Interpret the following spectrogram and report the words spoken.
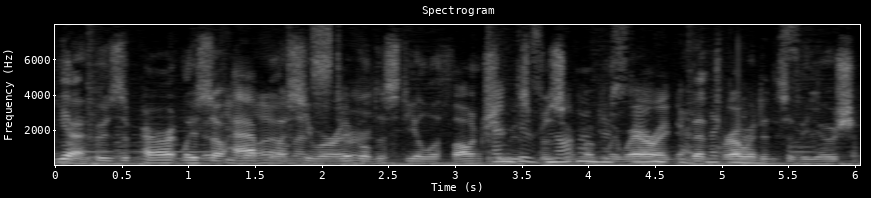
Yeah, who's apparently so keep an eye on hapless you that were able to steal a thong she And was presumably wearing and then ethnic throw it into the ocean.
